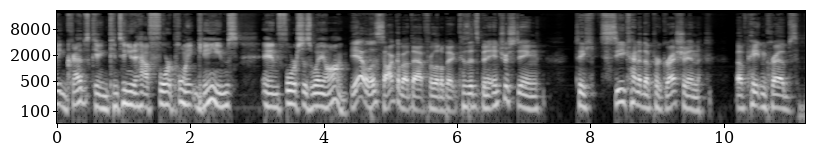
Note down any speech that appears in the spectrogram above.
Peyton Krebs can continue to have four point games and force his way on. Yeah, well, let's talk about that for a little bit because it's been interesting to see kind of the progression of Peyton Krebs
